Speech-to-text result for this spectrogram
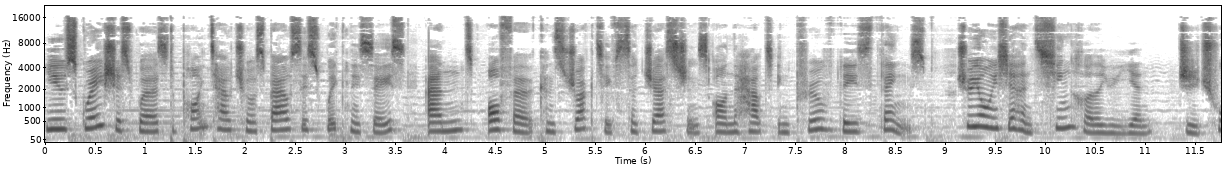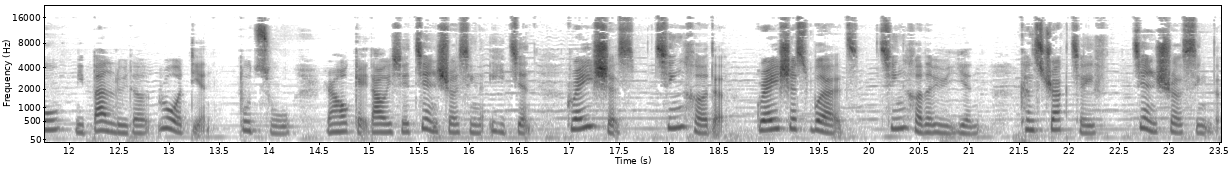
Use gracious words to point out your spouse's weaknesses and offer constructive suggestions on how to improve these things. 去用一些很亲和的语言指出你伴侣的弱点不足，然后给到一些建设性的意见。Gracious 亲和的，gracious words 亲和的语言，constructive 建设性的，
